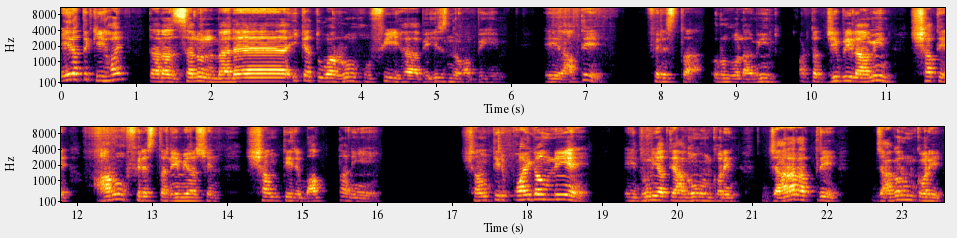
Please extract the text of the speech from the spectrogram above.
এই রাতে কি হয়? এই রাতে ফেরেশতা রুহুল আমিন, অর্থাৎ জিবরিল আমিন, সাথে আরও ফেরেশতা নেমে আসেন শান্তির বার্তা নিয়ে। শান্তির পয়গম নিয়ে এই দুনিয়াতে আগমন করেন। যারা রাত্রে জাগরণ করে,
